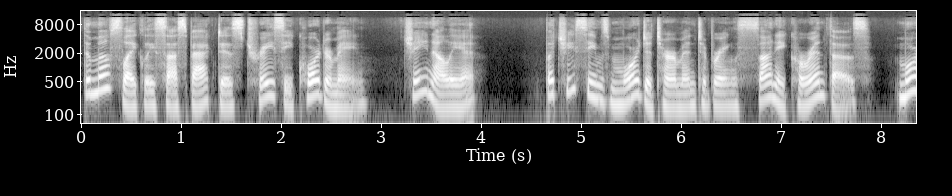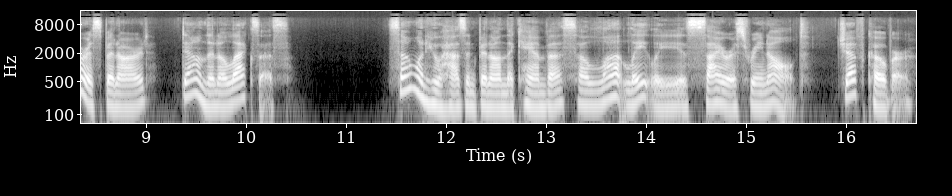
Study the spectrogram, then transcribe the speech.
The most likely suspect is Tracy Quartermaine, Jane Elliott, but she seems more determined to bring Sonny Corinthos, Maurice Benard, down than Alexis. Someone who hasn't been on the canvas a lot lately is Cyrus Renault, Jeff Kober.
